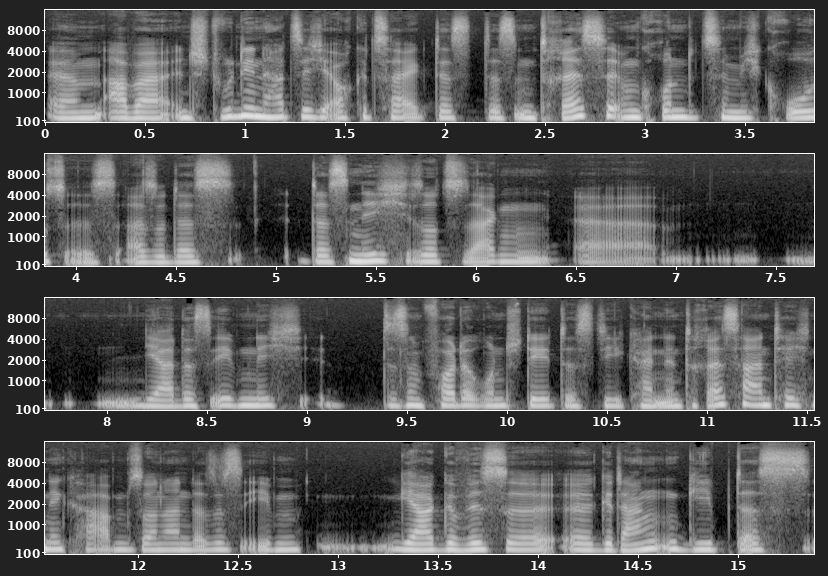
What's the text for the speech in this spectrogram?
Ähm, aber in Studien hat sich auch gezeigt, dass das Interesse im Grunde ziemlich groß ist. Also dass das nicht sozusagen, äh, ja, dass eben nicht das im Vordergrund steht, dass die kein Interesse an Technik haben, sondern dass es eben ja gewisse äh, Gedanken gibt, dass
